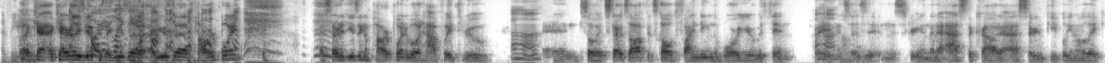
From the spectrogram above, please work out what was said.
That'd be i can't i can't really do it because Tony's i use like, a i use a powerpoint. I started using a powerpoint about halfway through. Uh huh. and so it starts off it's called finding the warrior within right? Uh-huh. and it says it in the screen. And then i asked the crowd i asked certain people you know like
